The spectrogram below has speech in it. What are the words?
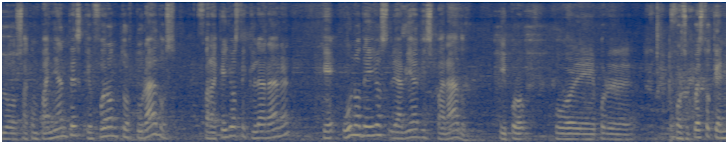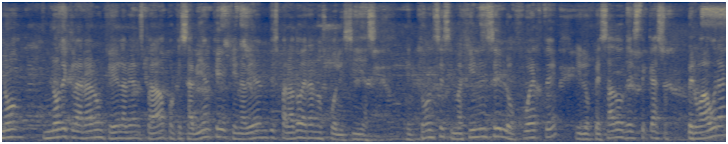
los acompañantes que fueron torturados para que ellos declararan que uno de ellos le había disparado. Y por, por, eh, por, eh, por supuesto que no, no declararon que él había disparado porque sabían que quien había disparado eran los policías. Entonces, imagínense lo fuerte y lo pesado de este caso. Pero ahora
